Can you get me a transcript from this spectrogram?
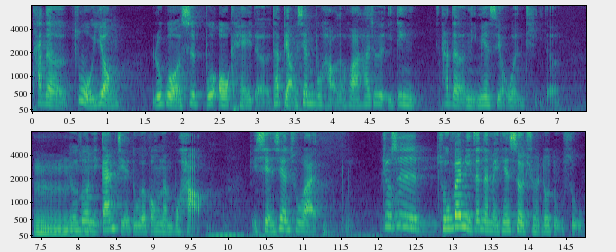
它的作用，如果是不 OK 的，它表现不好的话，它就是一定。它的里面是有问题的，嗯，比如说你肝解毒的功能不好，你显现出来，就是除非你真的每天摄取很多毒素，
